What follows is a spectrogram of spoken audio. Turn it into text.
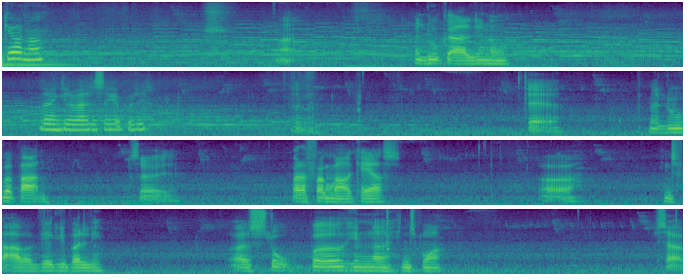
Hun gjort noget? Nej. Men du gør aldrig noget. Hvordan kan du være så sikker på det? Altså, da Malou var barn, så øh, var der fucking meget kaos. Og hendes far var virkelig voldelig. Og slog både hende og hendes mor. Så,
